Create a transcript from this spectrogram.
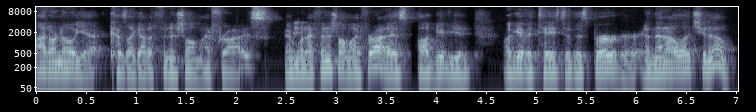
I don't know yet because I got to finish all my fries. And when I finish all my fries, I'll give you, I'll give a taste of this burger, and then I'll let you know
